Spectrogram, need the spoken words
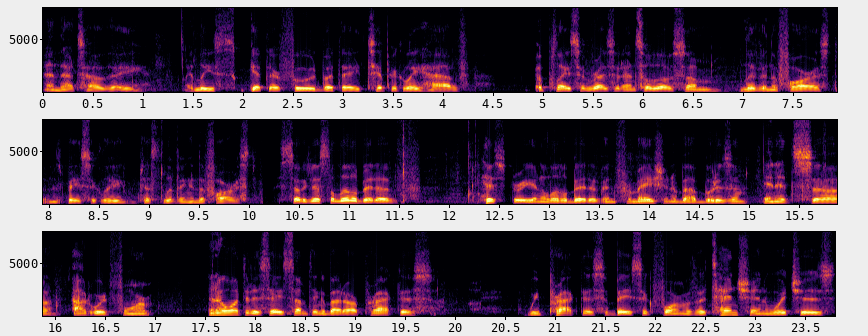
and that's how they at least get their food. But they typically have a place of residence, although some live in the forest and is basically just living in the forest. So, just a little bit of history and a little bit of information about Buddhism in its uh, outward form. And I wanted to say something about our practice. We practice a basic form of attention, which is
